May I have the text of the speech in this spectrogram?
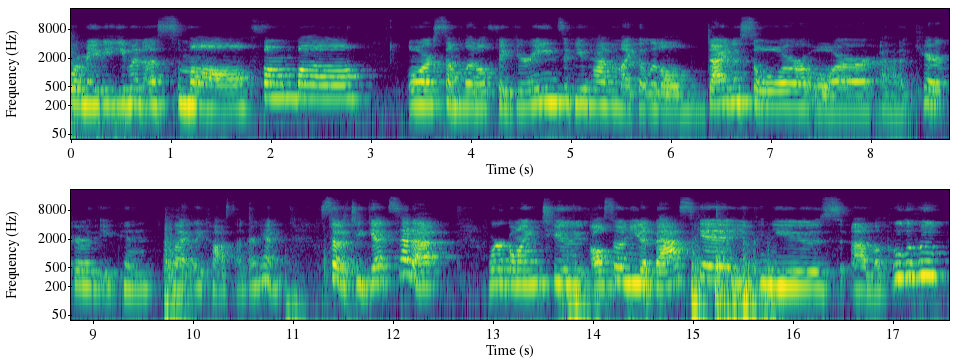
Or maybe even a small foam ball, or some little figurines if you have them, like a little dinosaur or a character that you can lightly toss underhand. So to get set up, we're going to also need a basket. You can use um, a hula hoop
